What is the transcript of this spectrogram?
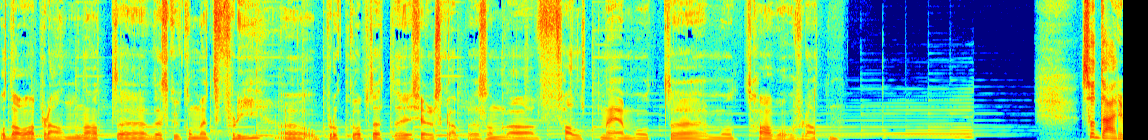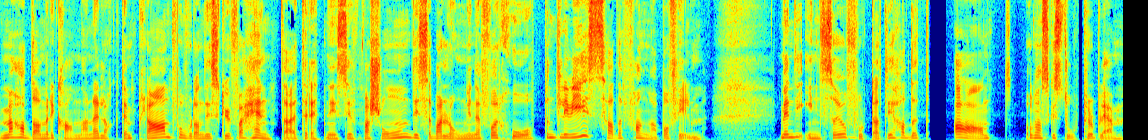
Og da var planen at eh, det skulle komme et fly eh, og plukke opp dette kjøleskapet som da falt ned mot, eh, mot havoverflaten. Så dermed hadde amerikanerne lagt en plan for hvordan de skulle få henta etterretningsinformasjonen disse ballongene forhåpentligvis hadde fanga på film. Men de innså jo fort at de hadde et annet og ganske stort problem.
